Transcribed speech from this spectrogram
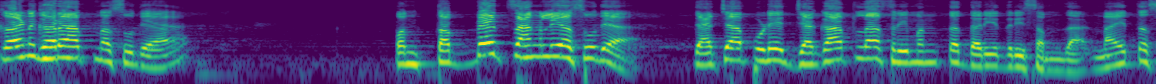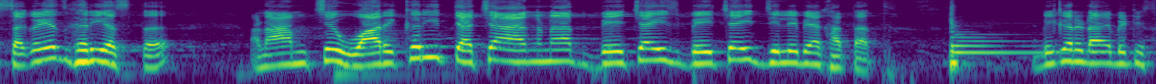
कण घरात नसू द्या पण तब्येत चांगली असू द्या. त्याच्या पुढे जगातला श्रीमंत दरिद्री समजा. नाही तर सगळेच घरी असतं. आणि आमचे वारकरी त्याच्या अंगणात बेचाळीस बेचाळीस जिलेब्या खातात. बिगर डायबिटीस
